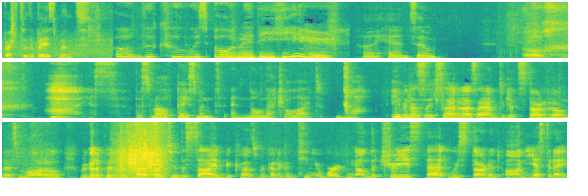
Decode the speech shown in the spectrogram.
Back to the basement. Oh, look who was already here. Hi, handsome. Ugh. Ah, yes. The smell of basement and no natural light. Mwah. Even as excited as I am to get started on this model, we're gonna put this bad boy to the side because we're gonna continue working on the trees that we started on yesterday.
